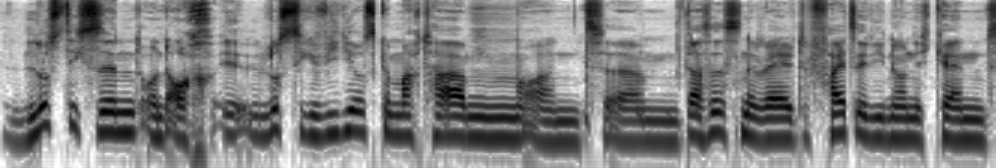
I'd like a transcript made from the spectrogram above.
lustig sind und auch äh, lustige Videos gemacht haben. Und ähm, das ist eine Welt, falls ihr die noch nicht kennt,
